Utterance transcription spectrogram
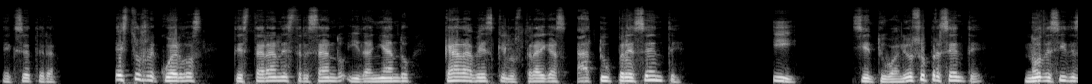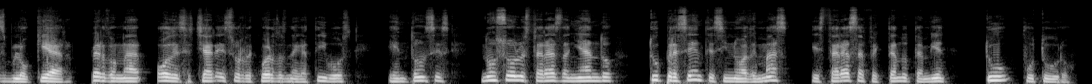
etc., estos recuerdos te estarán estresando y dañando cada vez que los traigas a tu presente. Y si en tu valioso presente no decides bloquear, perdonar o desechar esos recuerdos negativos, entonces no solo estarás dañando tu presente, sino además estarás afectando también tu futuro.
